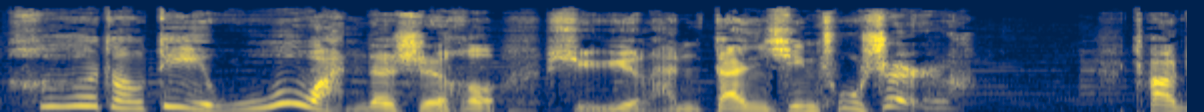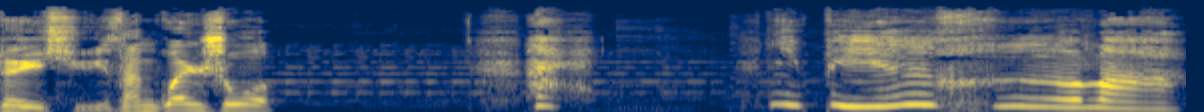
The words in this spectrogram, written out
喝到第五碗的时候，许玉兰担心出事了，他对许三观说：“哎，你别喝了，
